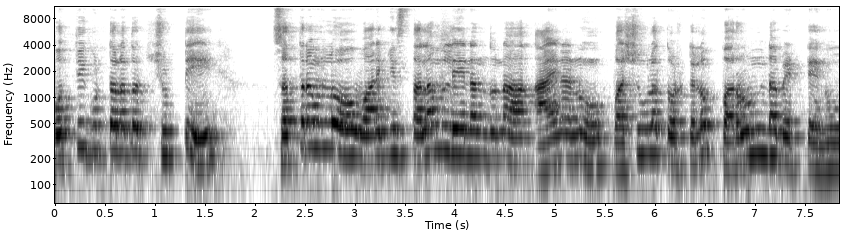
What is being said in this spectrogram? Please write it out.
పొత్తి పొత్తిగుట్టలతో చుట్టి సత్రంలో వారికి స్థలం లేనందున ఆయనను పశువుల తొట్టెలో పరుండబెట్టెను.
